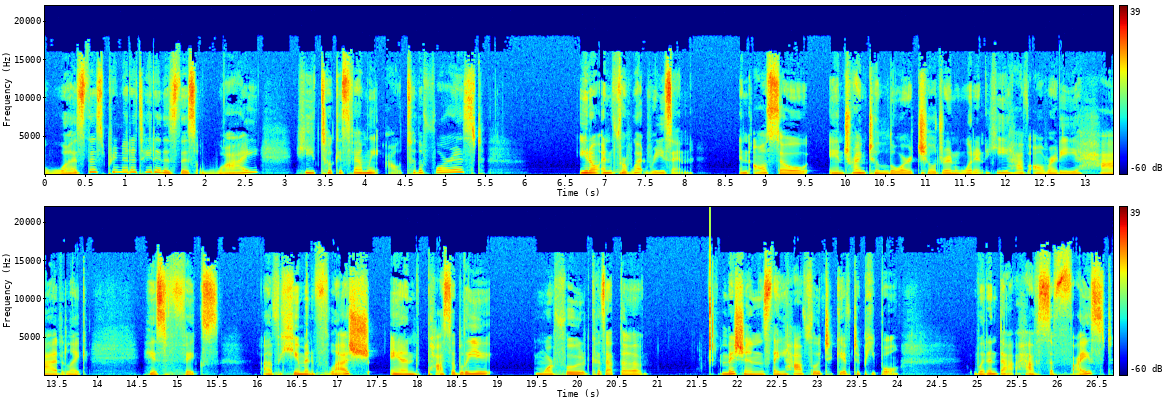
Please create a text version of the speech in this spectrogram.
was this premeditated? Is this why he took his family out to the forest? You know, and for what reason? And also, in trying to lure children, wouldn't he have already had like his fix of human flesh and possibly more food? Because at the missions, they have food to give to people. Wouldn't that have sufficed?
